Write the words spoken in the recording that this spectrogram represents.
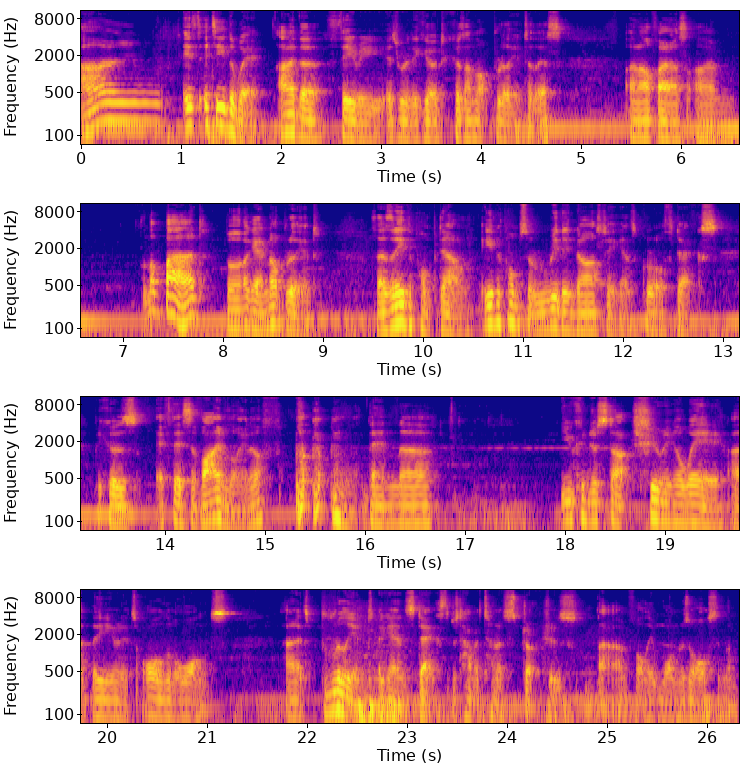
I'm. It's, it's either way. Either theory is really good because I'm not brilliant at this, and I'll find out I'm not bad, but again, not brilliant. So there's an ether pump down. Ether pumps are really nasty against growth decks because if they survive long enough, then uh, you can just start chewing away at the units all of at once. and it's brilliant against decks that just have a ton of structures that have only one resource in them.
